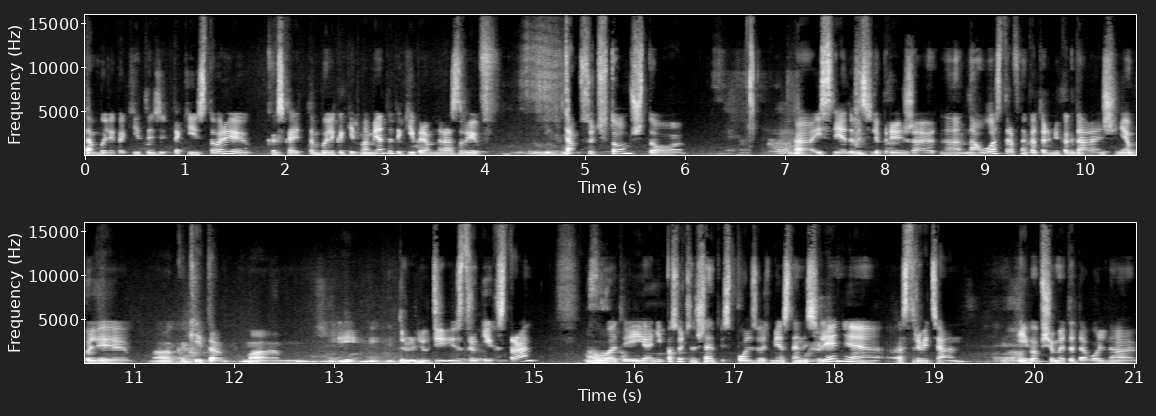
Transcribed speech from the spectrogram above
там были какие-то такие истории, как сказать, там были какие-то моменты такие прям на разрыв. Там суть в том, что а, исследователи приезжают на, на остров, на котором никогда раньше не были э, какие-то люди из других стран. Вот, и они, по сути, начинают использовать местное население островитян. И, в общем, это довольно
